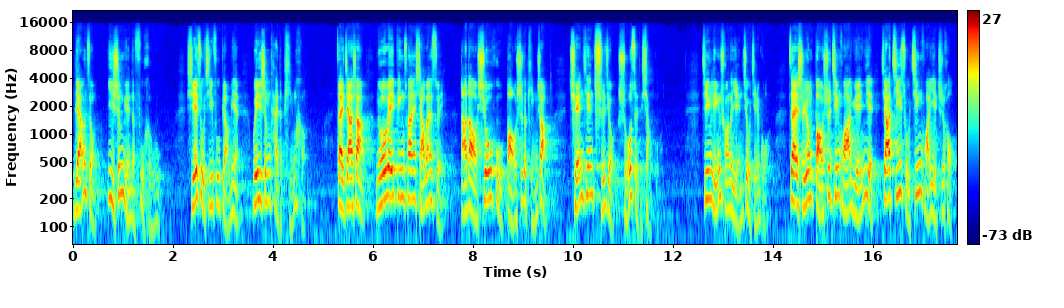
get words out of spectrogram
两种益生元的复合物，协助肌肤表面微生态的平衡，再加上挪威冰川峡湾水，达到修护保湿的屏障，全天持久锁水的效果。经临床的研究结果，在使用保湿精华原液加基础精华液之后。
